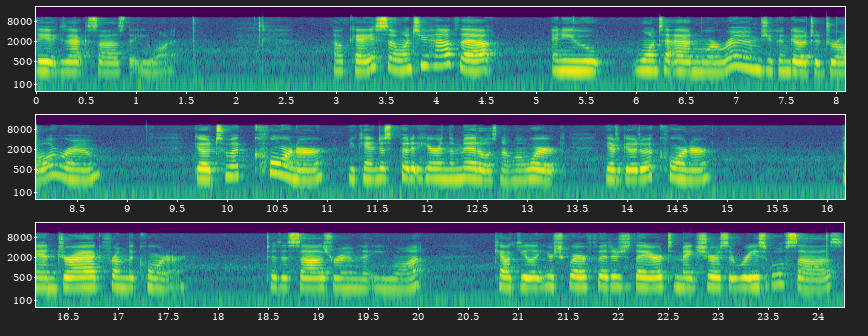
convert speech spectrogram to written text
the exact size that you want it. Okay, so once you have that and you want to add more rooms, you can go to draw a room, go to a corner, you can't just put it here in the middle, it's not going to work. You have to go to a corner and drag from the corner to the size room that you want. Calculate your square footage there to make sure it's a reasonable size.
